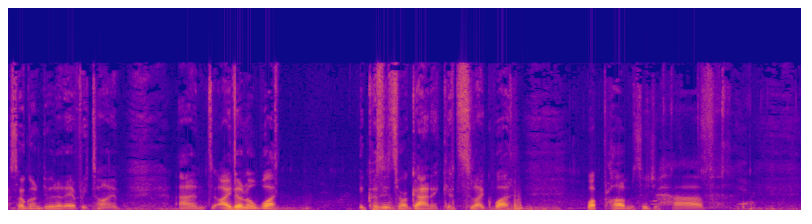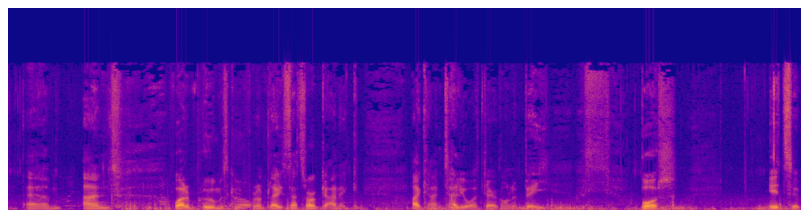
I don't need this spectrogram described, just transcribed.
So I'm going to do that every time, and I don't know what because it's organic. It's like what what problems did you have, um, and what improvements can be put in place. That's organic. I can't tell you what they're going to be, but it's a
